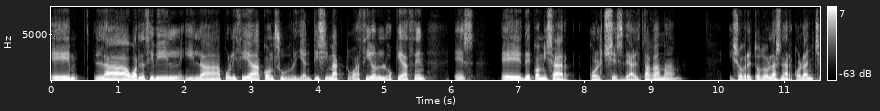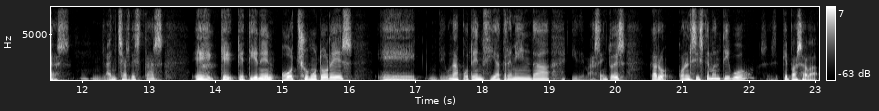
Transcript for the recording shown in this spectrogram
la Guardia Civil y la policía, con su brillantísima actuación, lo que hacen es eh, decomisar colches de alta gama y sobre todo las narcolanchas. Lanchas de estas eh, que, tienen ocho motores eh, de una potencia tremenda y demás. Entonces, claro, con el sistema antiguo, ¿qué pasaba?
